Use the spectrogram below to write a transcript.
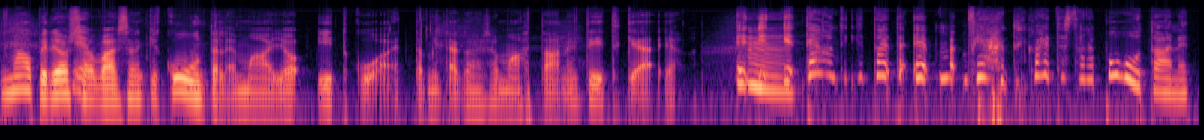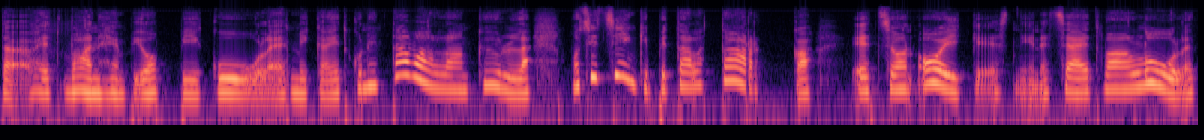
Mm. Mä opin jossain vaiheessa ainakin kuuntelemaan jo itkua, että mitäköhän se mahtaa nyt itkeä. Ja Mm. Tämä on, kai tästä aina puhutaan, että, että vanhempi oppii kuulee, että mikä itku, niin tavallaan kyllä, mutta sitten siinkin pitää olla tarkka, että se on oikeasti niin, että sä et vaan luule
